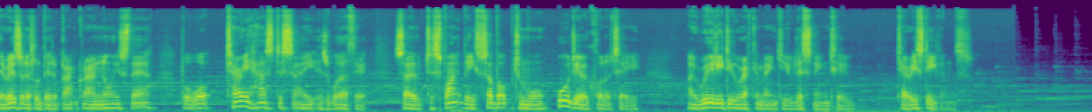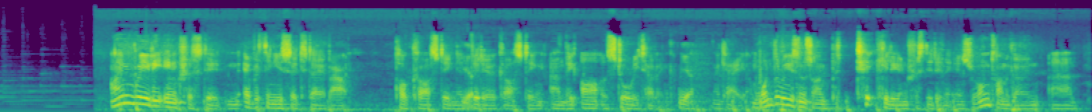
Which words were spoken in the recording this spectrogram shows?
There is a little bit of background noise there, but what Terry has to say is worth it. So, despite the suboptimal audio quality, I really do recommend you listening to Terry Stevens. I'm really interested in everything you said today about podcasting and video casting and the art of storytelling. Yeah. Okay. And one of the reasons I'm particularly interested in it is a long time ago in um,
